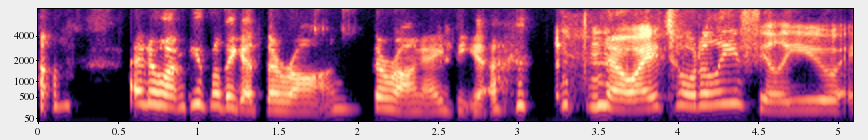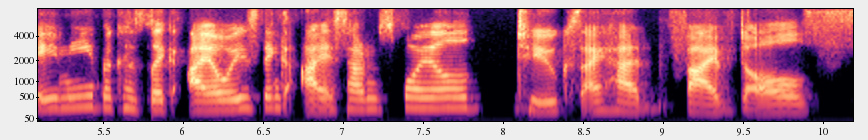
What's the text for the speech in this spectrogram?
I don't want people to get the wrong the wrong idea. no, I totally feel you, Amy, because like I always think I sound spoiled too because I had five dolls,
